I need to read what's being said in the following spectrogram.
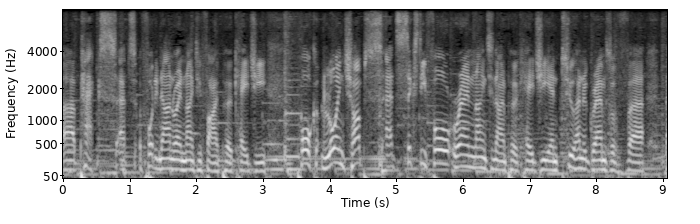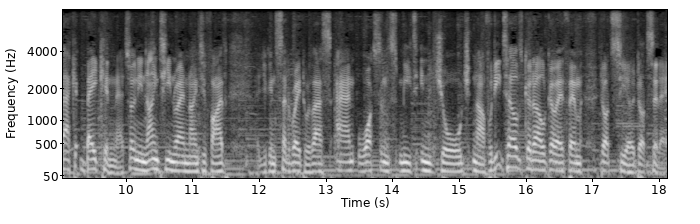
uh, packs at 49 rand 95 per kg, pork loin chops at 64 rand 99 per kg, and 200 grams of uh, back bacon. It's only 19 rand 95. You can celebrate with us and Watson's Meet in George. Now, for details, go to algofm.co.za.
